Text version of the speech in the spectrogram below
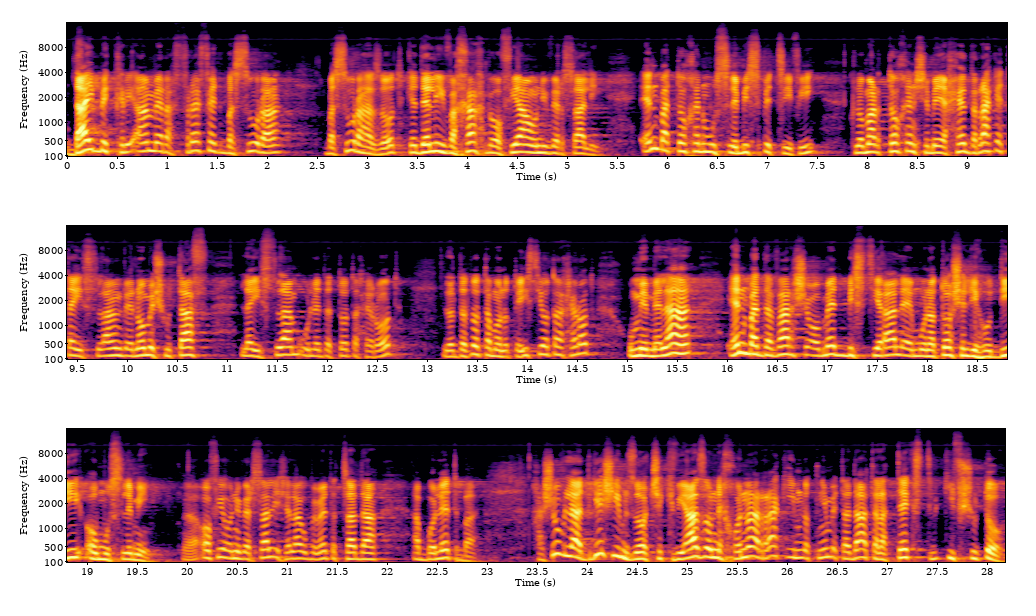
די בקריאה מרפרפת בסורה, בסורה הזאת כדי להיווכח באופייה האוניברסלי. אין בה תוכן מוסלמי ספציפי, כלומר תוכן שמייחד רק את האסלאם ואינו משותף לאסלאם ולדתות אחרות, לדתות המונותאיסטיות האחרות, וממילא אין בה דבר שעומד בסתירה לאמונתו של יהודי או מוסלמי. האופי האוניברסלי שלה הוא באמת הצד הבולט בה. חשוב להדגיש עם זאת שקביעה זו נכונה רק אם נותנים את הדעת על הטקסט כפשוטו.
